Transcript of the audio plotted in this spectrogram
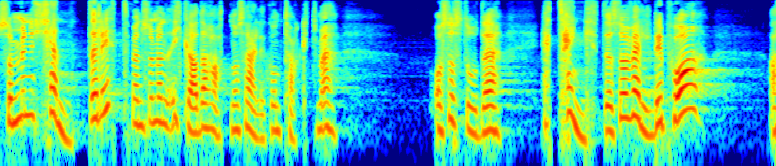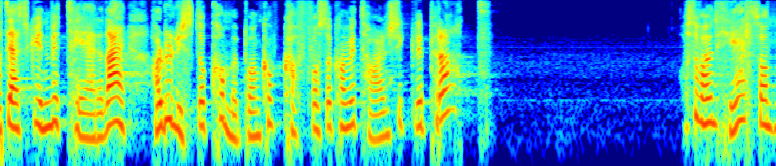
som hun kjente litt, men som hun ikke hadde hatt noe særlig kontakt med. Og så sto det jeg tenkte så veldig på at jeg skulle invitere deg. Har du lyst til å komme på en kopp kaffe, og så kan vi ta en skikkelig prat? Og så var hun helt sånn,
